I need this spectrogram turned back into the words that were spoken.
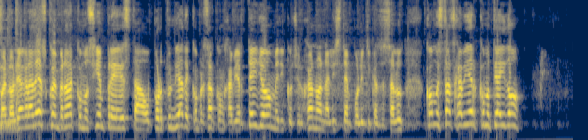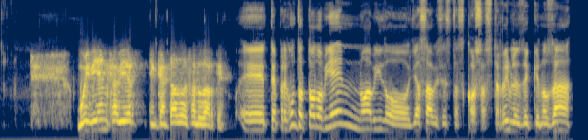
Bueno, le agradezco en verdad, como siempre, esta oportunidad de conversar con Javier Tello, médico cirujano, analista en políticas de salud. ¿Cómo estás, Javier? ¿Cómo te ha ido? Muy bien, Javier, encantado de saludarte. Eh, te pregunto, ¿todo bien? ¿No ha habido, ya sabes, estas cosas terribles de que nos da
